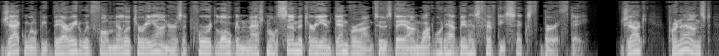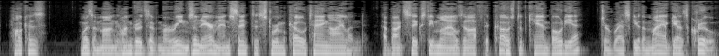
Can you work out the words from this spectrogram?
Jacques will be buried with full military honors at Fort Logan National Cemetery in Denver on Tuesday on what would have been his 56th birthday. Jacques, pronounced Hawkes, was among hundreds of Marines and airmen sent to storm Koh Tang Island, about 60 miles off the coast of Cambodia, to rescue the Mayaguez crew.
